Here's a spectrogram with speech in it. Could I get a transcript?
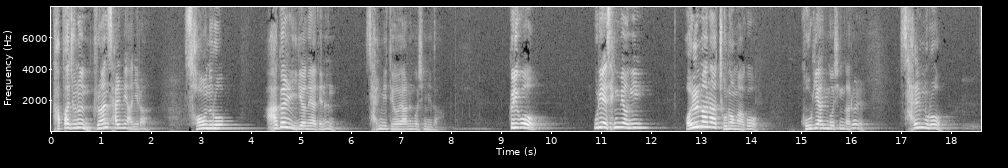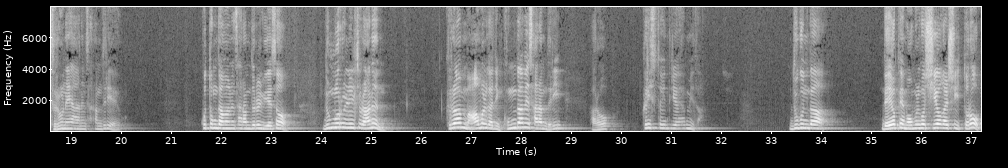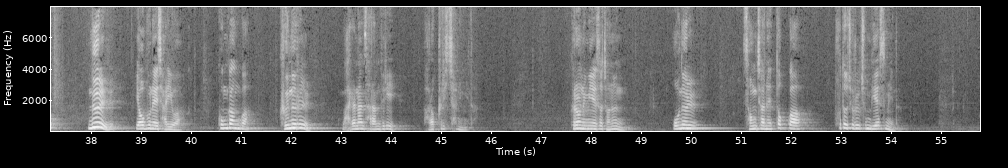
갚아주는 그러한 삶이 아니라 선으로 악을 이겨내야 되는 삶이 되어야 하는 것입니다. 그리고 우리의 생명이 얼마나 존엄하고 고귀한 것인가를 삶으로 드러내야 하는 사람들이에요. 고통당하는 사람들을 위해서 눈물을 흘릴 줄 아는 그러한 마음을 가진 공감의 사람들이 바로 그리스도인들이어야 합니다. 누군가 내 옆에 머물고 쉬어갈 수 있도록 늘 여분의 자리와 공간과 그늘을 마련한 사람들이 바로 크리스찬입니다. 그런 의미에서 저는 오늘 성찬의 떡과 포도주를 준비했습니다.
